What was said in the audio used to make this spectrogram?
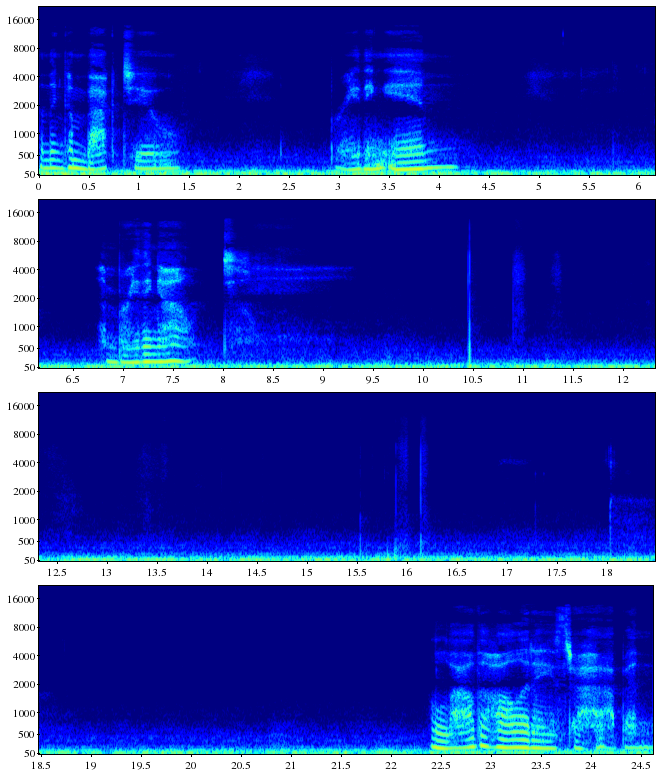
and then come back to breathing in and breathing out. Allow the holidays to happen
